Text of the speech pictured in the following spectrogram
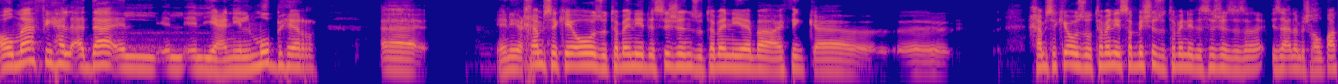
أو ما في هالأداء ال ال ال يعني المبهر آه، يعني خمسة KOs وثمانية decisions وثمانيه I think خمسة KOs وثمانية submissions وثمانية decisions إذا أنا مش غلطان.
